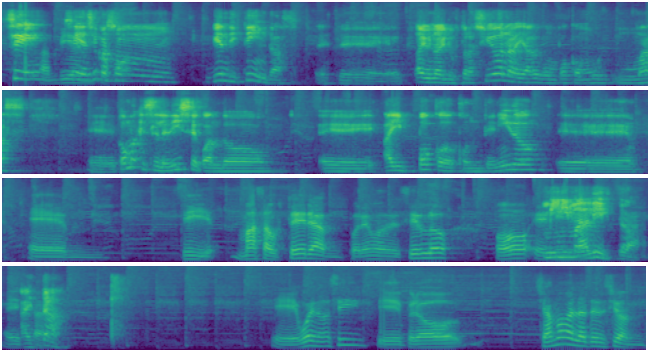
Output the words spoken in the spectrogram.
Sí, También sí, encima como- son bien distintas. Este, hay una ilustración, hay algo un poco más... eh, ¿Cómo es que se le dice cuando eh, hay poco contenido? Eh, Eh, sí, más austera, podemos decirlo, o eh, minimalista. Ahí está. Eh, bueno, sí, eh, pero llamaban la atención.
